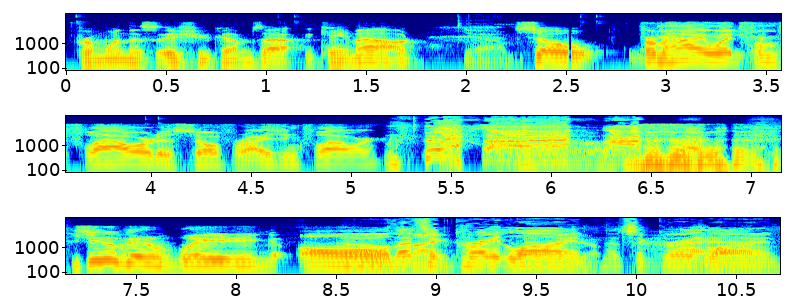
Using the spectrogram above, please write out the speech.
from when this issue comes out came out. Yeah. So From how I went from flower to self-rising flower. you've been waiting all. Oh, that's a night to great make that line. That's a great I have. line.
